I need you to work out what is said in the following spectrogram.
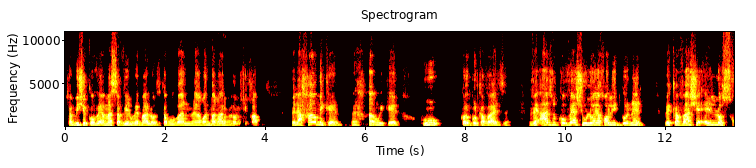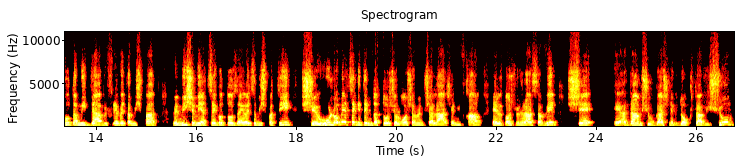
עכשיו, מי שקובע מה סביר ומה לא, זה כמובן אהרן ברק וממשיכה. ולאחר מכן, ולאחר מכן, הוא קודם כל קבע את זה, ואז הוא קובע שהוא לא יכול להתגונן. וקבע שאין לו זכות עמידה בפני בית המשפט, ומי שמייצג אותו זה היועץ המשפטי, שהוא לא מייצג את עמדתו של ראש הממשלה שנבחר, אלא את ראש הממשלה הסביר, שאדם שהוגש נגדו כתב אישום,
